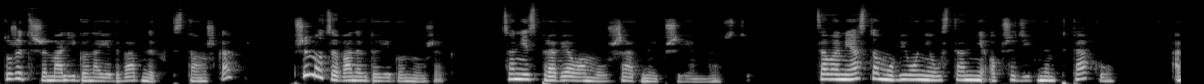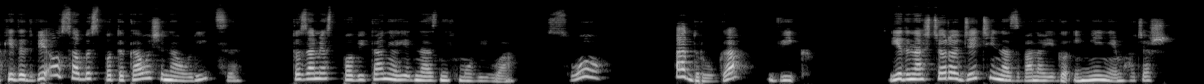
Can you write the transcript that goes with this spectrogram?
którzy trzymali go na jedwabnych wstążkach, przymocowanych do jego nóżek, co nie sprawiało mu żadnej przyjemności. Całe miasto mówiło nieustannie o przedziwnym ptaku, a kiedy dwie osoby spotykały się na ulicy, to zamiast powitania jedna z nich mówiła sło, a druga wik. Jedenaścioro dzieci nazwano jego imieniem, chociaż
